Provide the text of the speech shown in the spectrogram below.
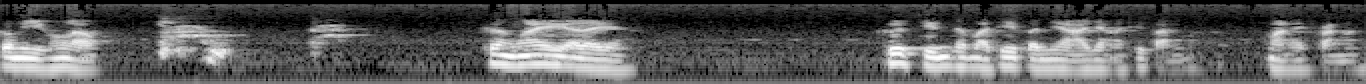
ก็มีของเรา เครื่องไม้อะไร คือศีลสมาธิปัญญาอย่างอธิบายมาให้ฟังนั้น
